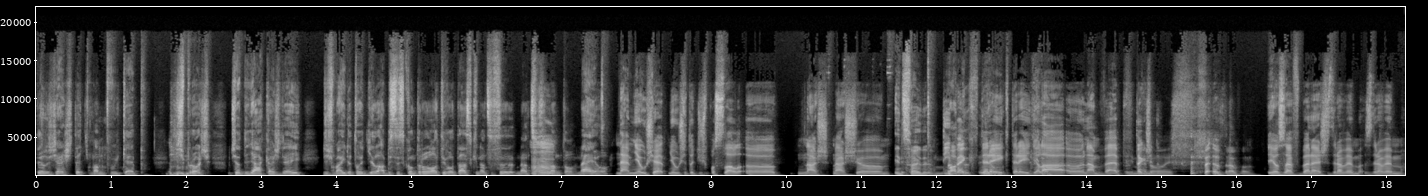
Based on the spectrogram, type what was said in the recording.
ty lžeš, teď mám tvůj cap. Víš proč? Protože to dělá každý, když mají do toho díla, aby si zkontroloval ty otázky, na co se, na co se Mm. tam to. Ne, jo? Ne, mě už je, mě už je totiž poslal uh, náš, náš uh, Insider. týpek, Máte- který, jo. který dělá uh, nám web, takže Jmenuj. pe, ho. Josef Beneš, zdravím, zdravím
